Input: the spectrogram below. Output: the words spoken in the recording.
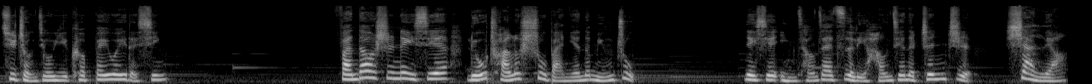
去拯救一颗卑微的心。反倒是那些流传了数百年的名著，那些隐藏在字里行间的真挚、善良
